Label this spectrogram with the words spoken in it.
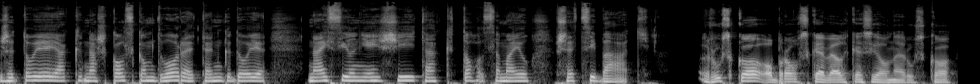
Že to je jak na školskom dvore, ten, kto je najsilnejší, tak toho sa majú všetci báť. Rusko, obrovské, veľké, silné Rusko,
